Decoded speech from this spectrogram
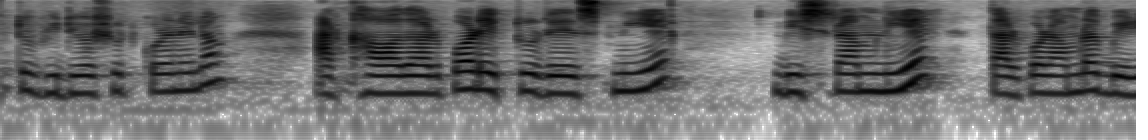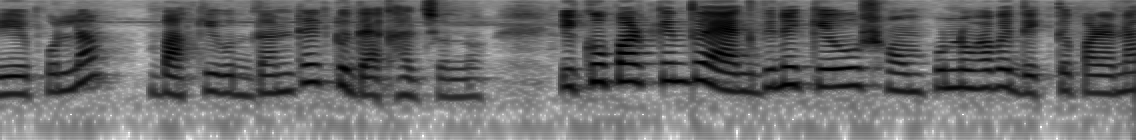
একটু ভিডিও শ্যুট করে নিলাম। আর খাওয়া দাওয়ার পর একটু রেস্ট নিয়ে, বিশ্রাম নিয়ে তারপর আমরা বেরিয়ে পড়লাম বাকি উদ্যানটা একটু দেখার জন্য। ইকো পার্ক কিন্তু একদিনে কেউ সম্পূর্ণভাবে দেখতে পারে না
